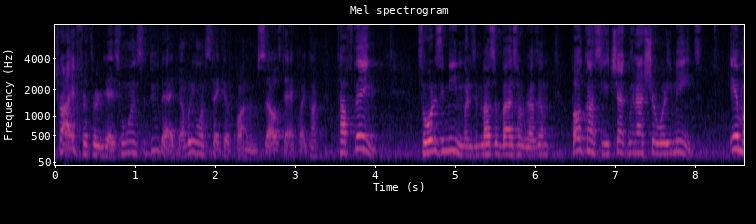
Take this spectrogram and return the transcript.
Try it for 30 days. Who wants to do that? Nobody wants to take it upon themselves to act like a tough thing. So what does he mean? When he's a Nazir, Both you check, we're not sure what he means. If he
